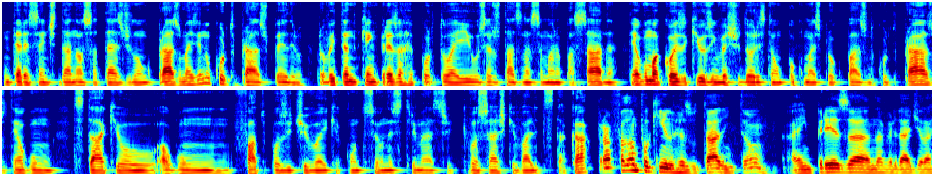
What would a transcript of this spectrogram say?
interessante da nossa tese de longo prazo, mas e no curto prazo, Pedro? Aproveitando que a empresa reportou aí os resultados na semana passada, tem alguma coisa que os investidores estão um pouco mais preocupados no curto prazo? Tem algum destaque ou algum fato positivo aí que aconteceu nesse trimestre que você acha que vale destacar? Para falar um pouquinho do resultado, então, a empresa, na verdade, ela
